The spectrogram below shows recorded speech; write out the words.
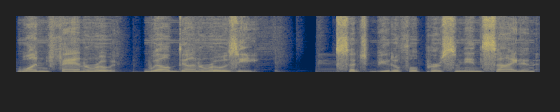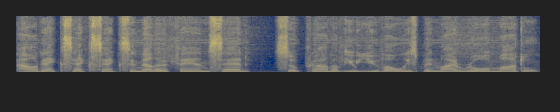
One fan wrote, well done Rosie. Such beautiful person inside and out XXX Another fan said, so proud of you you've always been my role model.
